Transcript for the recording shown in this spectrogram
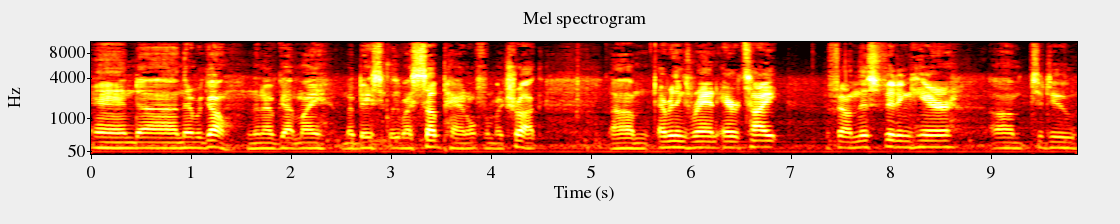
And, uh, and there we go. And then I've got my my basically my sub panel for my truck. Um, everything's ran airtight. I found this fitting here um, to do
